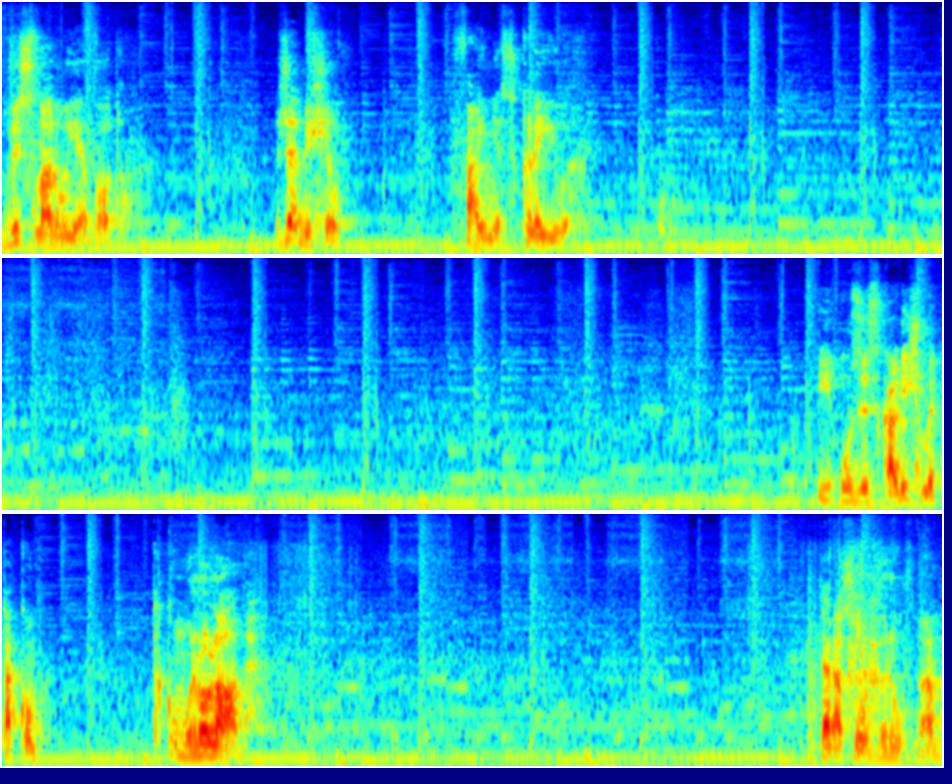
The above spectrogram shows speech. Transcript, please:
wysmaruję wodą, żeby się fajnie skleiły. I uzyskaliśmy taką, taką roladę. Teraz ją wyrównam.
